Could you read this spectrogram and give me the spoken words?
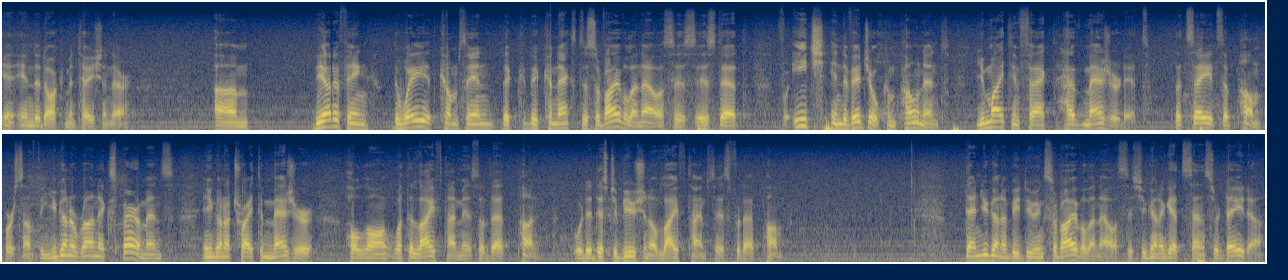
in, in the documentation there. Um, the other thing, the way it comes in that, that connects to survival analysis is that for each individual component, you might in fact have measured it. Let's say it's a pump or something. You're going to run experiments and you're going to try to measure how long, what the lifetime is of that pump or the distribution of lifetimes is for that pump. Then you're going to be doing survival analysis. You're going to get censored data.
